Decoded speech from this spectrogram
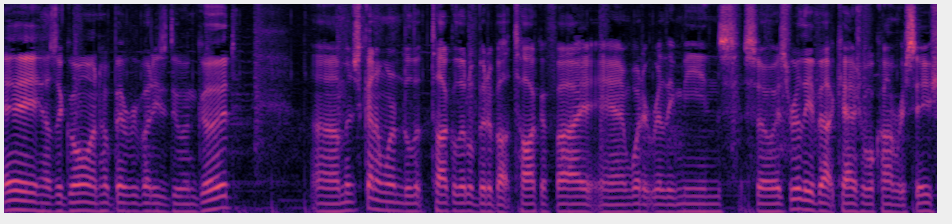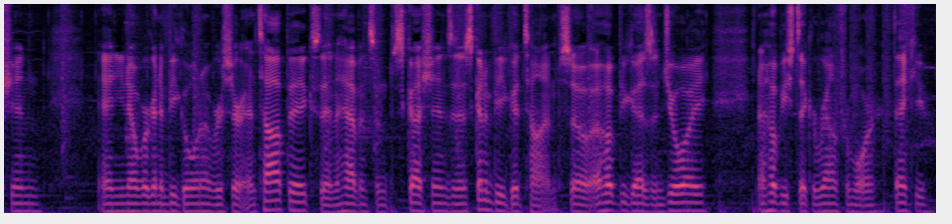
Hey, how's it going? Hope everybody's doing good. Um, I just kind of wanted to talk a little bit about Talkify and what it really means. So, it's really about casual conversation, and you know, we're going to be going over certain topics and having some discussions, and it's going to be a good time. So, I hope you guys enjoy, and I hope you stick around for more. Thank you.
